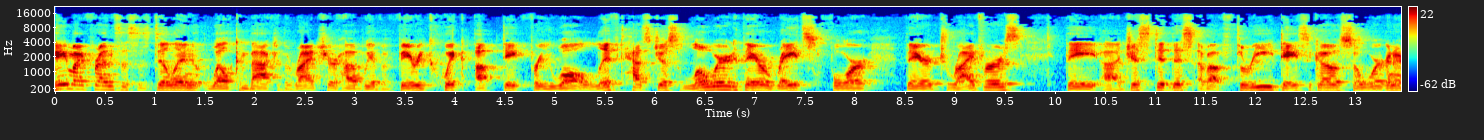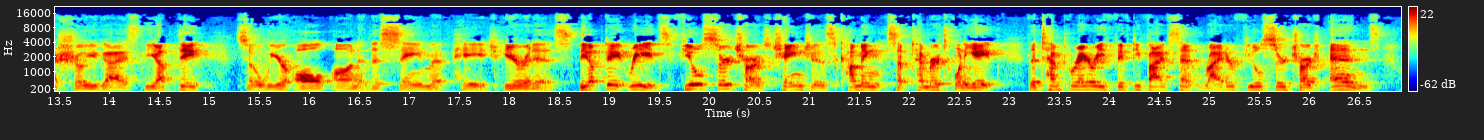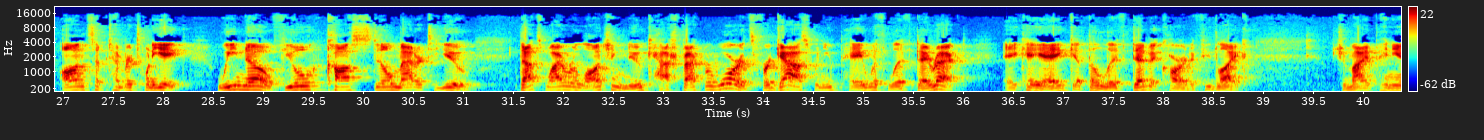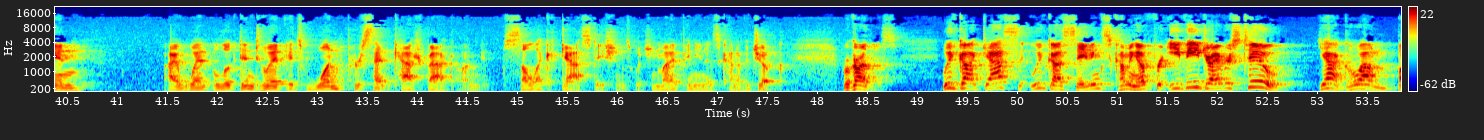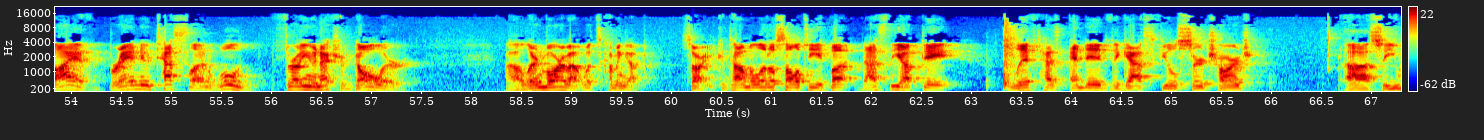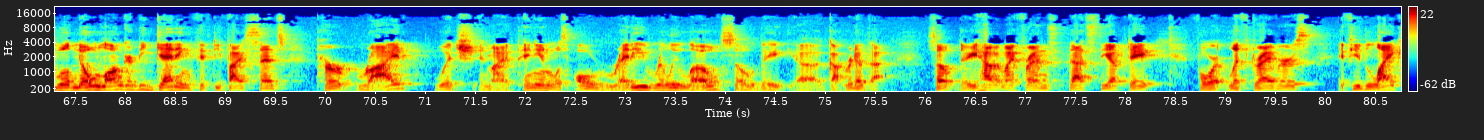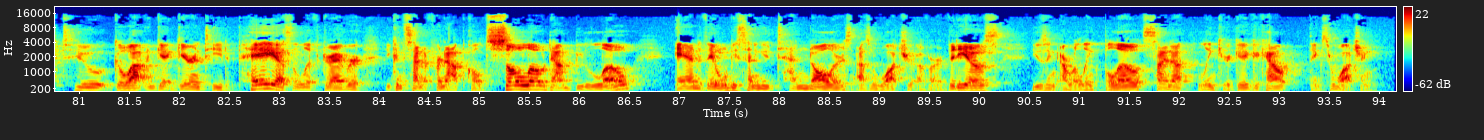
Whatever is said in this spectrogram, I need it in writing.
Hey my friends, this is Dylan. Welcome back to the Rideshare Hub. We have a very quick update for you all. Lyft has just lowered their rates for their drivers. They uh, just did this about three days ago, so we're gonna show you guys the update so we are all on the same page. Here it is. The update reads, fuel surcharge changes coming September 28th. The temporary 55 cent rider fuel surcharge ends on September 28th. We know fuel costs still matter to you. That's why we're launching new cashback rewards for gas when you pay with Lyft Direct, aka get the Lyft debit card if you'd like. Which in my opinion, I went looked into it, it's 1% cashback on select gas stations, which in my opinion is kind of a joke. Regardless, we've got gas, we've got savings coming up for EV drivers too. Yeah, go out and buy a brand new Tesla and we'll throw you an extra dollar uh, learn more about what's coming up. Sorry, you can tell I'm a little salty, but that's the update. Lyft has ended the gas fuel surcharge. Uh, so you will no longer be getting 55 cents per ride, which in my opinion was already really low. So they uh, got rid of that. So there you have it, my friends. That's the update for Lyft drivers. If you'd like to go out and get guaranteed pay as a Lyft driver, you can sign up for an app called Solo down below and they will be sending you $10 as a watcher of our videos using our link below. Sign up, link your gig account. Thanks for watching.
